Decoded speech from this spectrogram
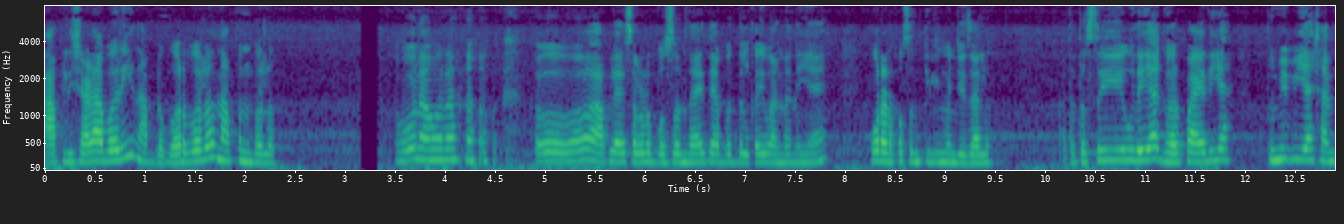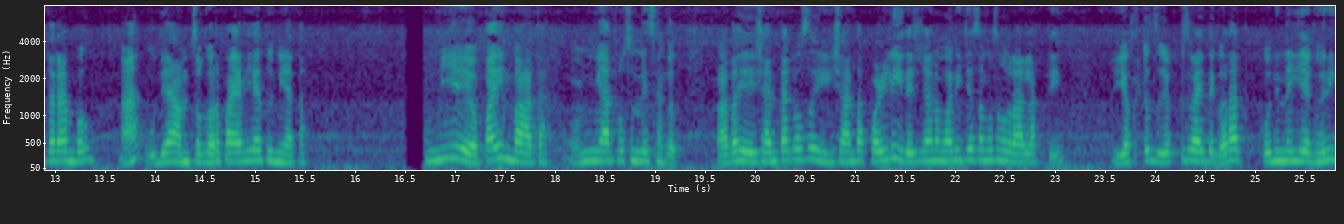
आपली शाळा बरी ना आपलं घर भलं ना आपण भलं. हो ना हो ना. हो हो आपल्याला सगळं पसंत आहे त्याबद्दल काही वांधा नाही आहे. कोराड पसंत केली म्हणजे झालं. आता तसंही उद्या या घर पाहायला या. तुम्ही बी या शांताराम भाऊ. हा उद्या आमचं घर पाहायला या तुम्ही आता. मी पाहिन बा आता. मी आजपासून नाही सांगत. आता हे शांता कसं ही शांता पडली त्याच्यानं मरीच्या संग संग राहायला लागते. एकटंच एकटीच राहते घरात. कोणी नाही आहे घरी.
